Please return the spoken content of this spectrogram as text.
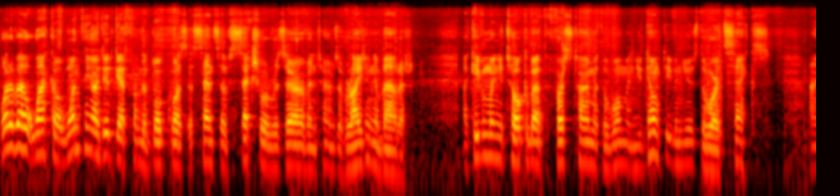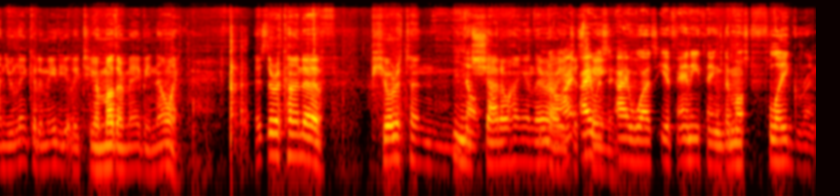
What about wacko? One thing I did get from the book was a sense of sexual reserve in terms of writing about it. Like even when you talk about the first time with a woman, you don't even use the word sex, and you link it immediately to your mother maybe knowing. Is there a kind of Puritan No. shadow hanging there? No, or are you I, I being... was, I was, if anything, the most flagrant.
